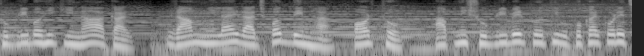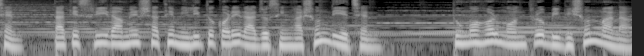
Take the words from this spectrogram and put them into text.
সুগ্রীবহি কি না আকার। রাম মিলায় রাজপথ দিনহা। অর্থ, আপনি সুগ্রীবের প্রতি উপকার করেছেন, তাকে শ্রীরামের সাথে মিলিত করে রাজসিংহাসন দিয়েছেন। তুমহর মন্ত্র বিভীষণ মানা।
